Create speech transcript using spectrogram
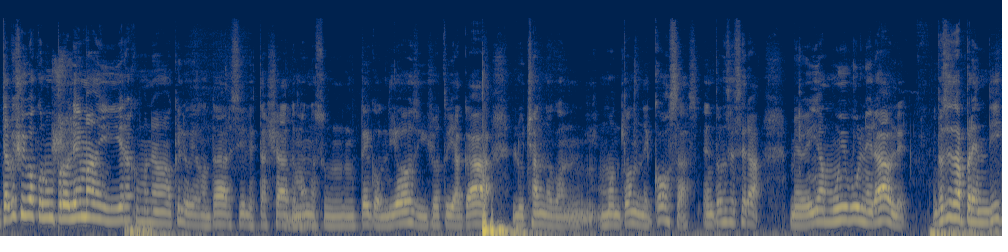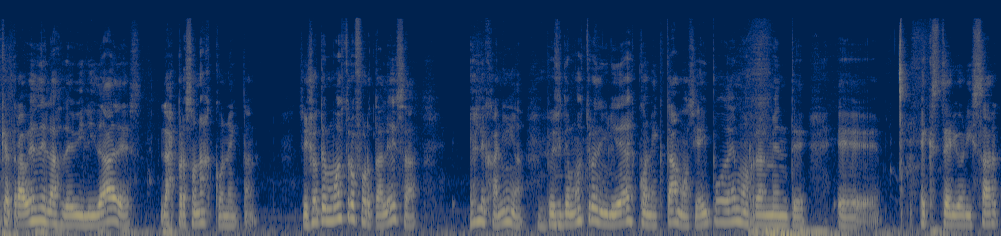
tal vez yo iba con un problema y era como, no, ¿qué le voy a contar? Si él está allá tomándose un té con Dios y yo estoy acá luchando con un montón de cosas. Entonces era. Me veía muy vulnerable. Entonces aprendí que a través de las debilidades las personas conectan. Si yo te muestro fortaleza, es lejanía. Pero si te muestro debilidades, conectamos y ahí podemos realmente eh, exteriorizar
